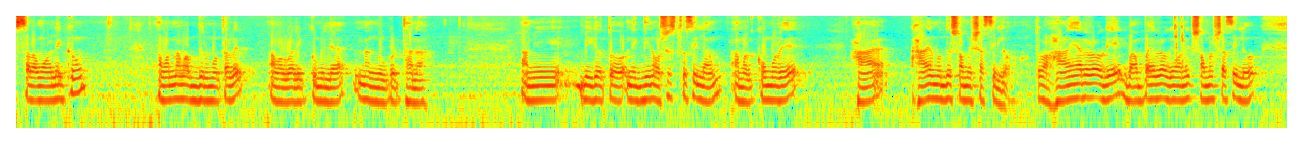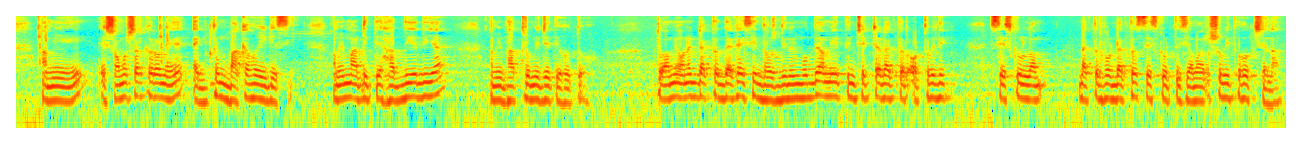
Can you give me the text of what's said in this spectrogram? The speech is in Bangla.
আসসালামু আলাইকুম। আমার নাম আব্দুল মোতালেব। আমার বাড়ি কুমিল্লা, নাঙ্গলকোট থানা। আমি বিগত অনেক দিন অসুস্থ ছিলাম। আমার কোমরে হাড় হাড়ের মধ্যে সমস্যা ছিল। তো হাড়ের রোগে বাম পায়ের রোগে অনেক সমস্যা ছিল। আমি এই সমস্যার কারণে একদম বাঁকা হয়ে গেছি। আমি মাটিতে হাত দিয়ে দিয়া আমি বাথরুমে যেতে হতো। তো আমি অনেক ডাক্তার দেখাইছি। দশ দিনের মধ্যে আমি তিন চারটা ডাক্তার অর্থোপেডিক শেষ করলাম। ডাক্তার পর ডাক্তার শেষ করতেছি, আমার সুবিধা হচ্ছে না।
